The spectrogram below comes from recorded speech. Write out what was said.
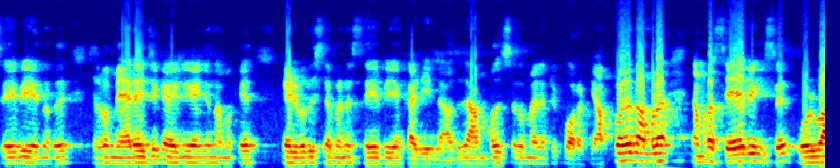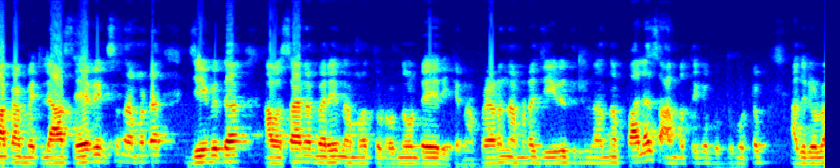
സേവ് ചെയ്യുന്നത്. ചിലപ്പോൾ മാരേജ് കഴിഞ്ഞ് കഴിഞ്ഞാൽ നമുക്ക് എഴുപത് ശതമാനം സേവ് ചെയ്യാൻ കഴിയില്ല. അത് അമ്പത് ശതമാനമായിട്ട് കുറയ്ക്കുക അപ്പോൾ നമ്മൾ നമ്മുടെ സേവിങ്സ് ഒഴിവാക്കാൻ പറ്റില്ല. ആ സേവിങ്സ് നമ്മുടെ ജീവിത അവസാനം വരെ നമ്മൾ തുടർന്നുകൊണ്ടേയിരിക്കണം. അപ്പോഴാണ് നമ്മുടെ ജീവിതത്തിൽ നിന്ന് പല സാമ്പത്തിക ബുദ്ധിമുട്ടും അതിലുള്ള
